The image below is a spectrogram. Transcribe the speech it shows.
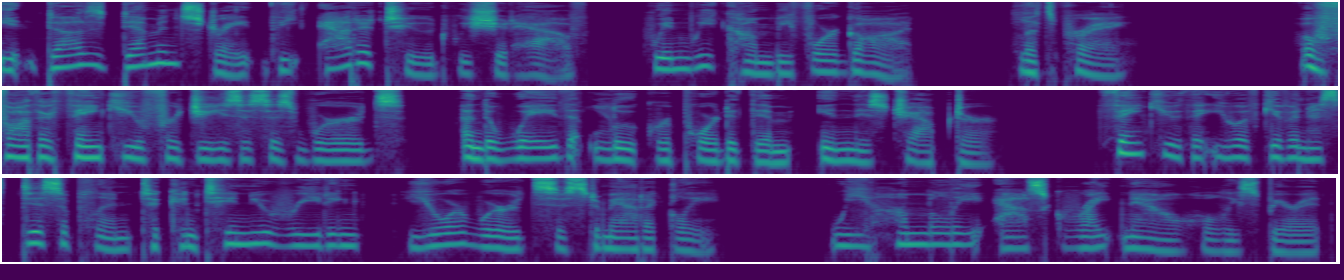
it does demonstrate the attitude we should have when we come before God. Let's pray. Oh, Father, thank you for Jesus' words and the way that Luke reported them in this chapter. Thank you that you have given us discipline to continue reading your words systematically. We humbly ask right now, Holy Spirit,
